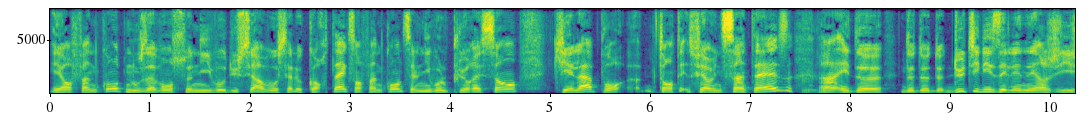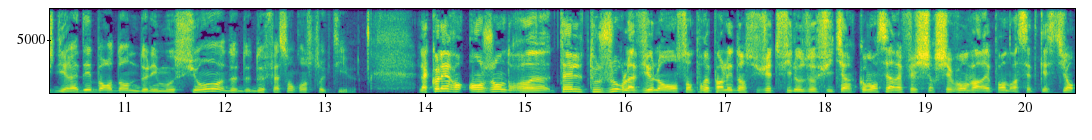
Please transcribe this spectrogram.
et en fin de compte, nous avons ce niveau du cerveau, c'est le cortex. En fin de compte, c'est le niveau le plus récent qui est là pour euh, tenter de faire une synthèse hein, et de de- de- de- d'utiliser l'énergie, je dirais, débordante de l'émotion de, de, de façon constructive. La colère engendre-t-elle toujours la violence? On pourrait parler d'un sujet de philosophie. Tiens, commencez à réfléchir chez vous. On va répondre à cette question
